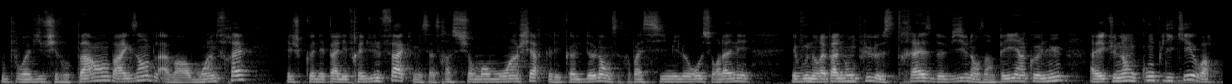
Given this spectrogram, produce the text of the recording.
Vous pourrez vivre chez vos parents, par exemple, avoir moins de frais. Et je ne connais pas les frais d'une fac, mais ça sera sûrement moins cher que l'école de langue. Ça ne sera pas 6 000 euros sur l'année. Et vous n'aurez pas non plus le stress de vivre dans un pays inconnu avec une langue compliquée, voire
